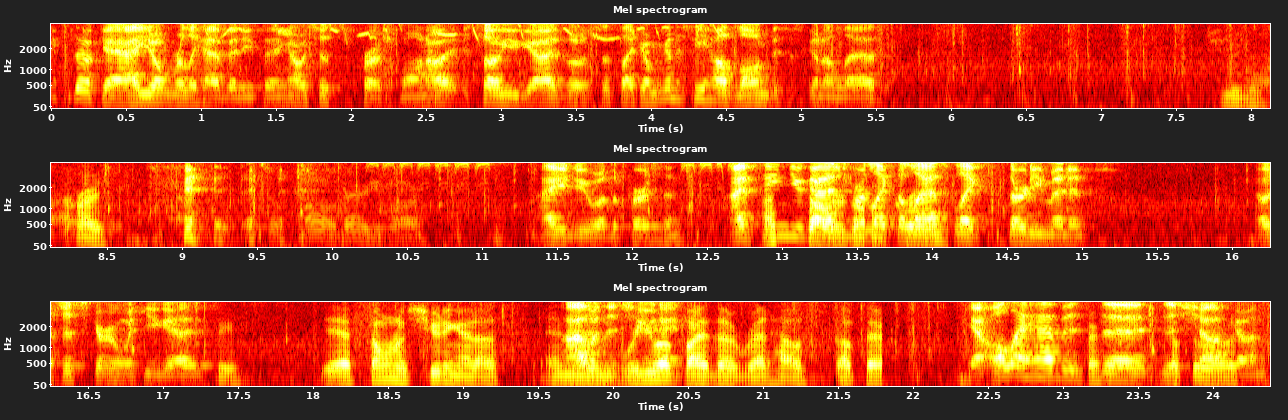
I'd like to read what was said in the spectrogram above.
It's okay. I don't really have anything. I was just a fresh one. I saw you guys. I was just like, I'm gonna see how long this is gonna last. Jesus Christ. Oh, there you are. How you do, other person? I've seen you guys for like the crazy. last like 30 minutes. I was just screwing with you guys. See. Yeah, someone was shooting at us. And I wasn't Were you up by the red house up there? Yeah, all I have is the this Up the shotgun.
